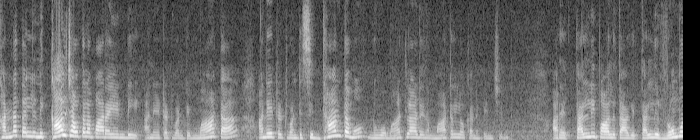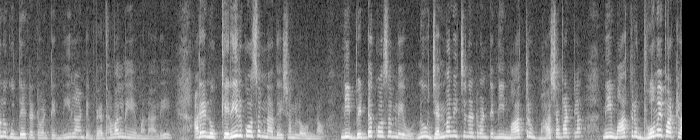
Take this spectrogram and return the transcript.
కన్న తల్లిని కాల్చవతల పారేయండి అనేటటువంటి మాట అనేటటువంటి సిద్ధాంతము నువ్వు మాట్లాడిన మాటల్లో కనిపించింది. అరే తల్లి పాలు తాగి తల్లి రొమ్మును గుద్దేటటువంటి నీలాంటి వెధవల్ని ఏమనాలి? అరే నువ్వు కెరీర్ కోసం నా దేశంలో ఉన్నావు. నీ బిడ్డ కోసం లేవు. నువ్వు జన్మనిచ్చినటువంటి నీ మాతృభాష పట్ల నీ మాతృభూమి పట్ల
